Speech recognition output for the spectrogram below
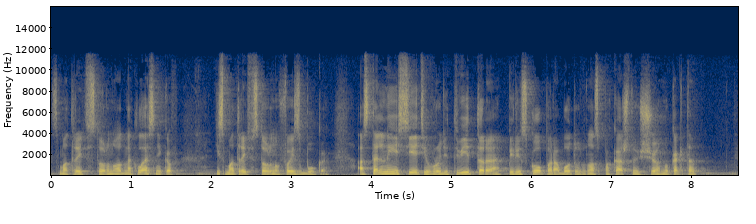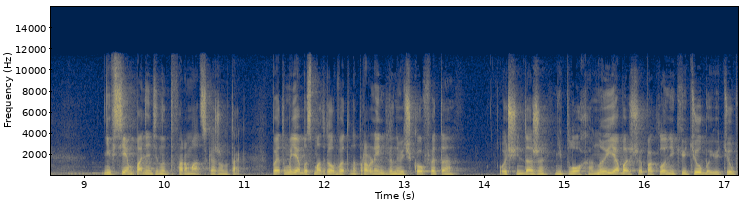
смотреть в сторону одноклассников и смотреть в сторону Фейсбука. Остальные сети вроде Твиттера, Перископа работают у нас пока что еще, ну как-то не всем понятен этот формат, скажем так. Поэтому я бы смотрел в это направление. Для новичков это очень даже неплохо. Ну и я большой поклонник YouTube. YouTube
